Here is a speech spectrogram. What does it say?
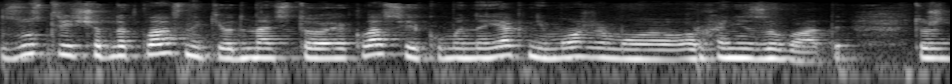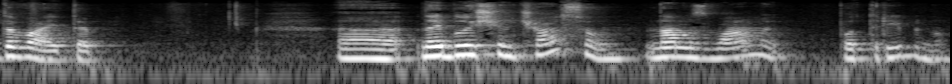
зустріч однокласників 11 Г класу, яку ми ніяк не можемо організувати. Тож давайте. Е, найближчим часом нам з вами потрібно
